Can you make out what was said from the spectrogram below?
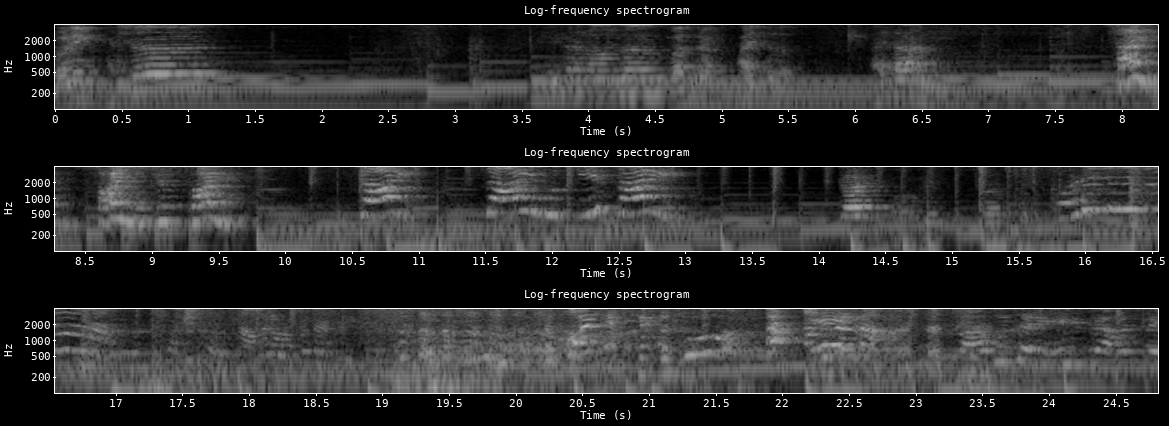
Rolling ಈ ಕಡೆ ಒಂದು ಬಸ್ರ ಆಯ್ತದ ಆಯ್ತಾ ಸಾಯಿ ಸಾಯಿ ಮುಖ್ಯ Sai Sai Sai ಮುಕ್ಕಿ Sai cut okay Babu sir ಹೇಳಿದ್ರೆ ಅವತ್ತೇ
